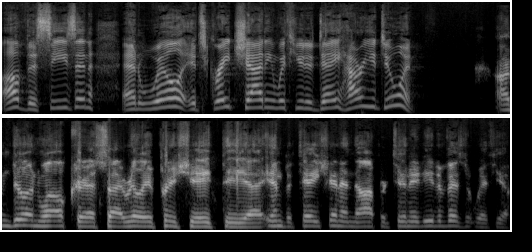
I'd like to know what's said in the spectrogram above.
of the season. And Wil, it's great chatting with you today. How are you doing? I'm doing well, Chris. I really appreciate the uh, invitation and the opportunity to visit with you.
